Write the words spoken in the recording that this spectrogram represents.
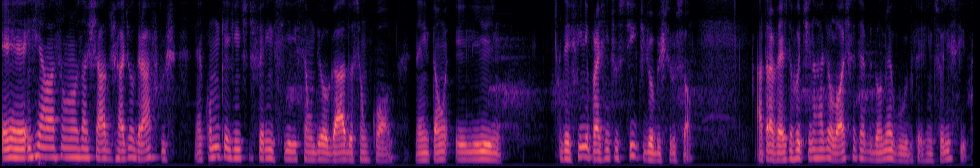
É, em relação aos achados radiográficos, né, como que a gente diferencia se é um delgado ou se é um colo? Né? Então ele define para a gente o sítio de obstrução através da rotina radiológica de abdômen agudo que a gente solicita.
